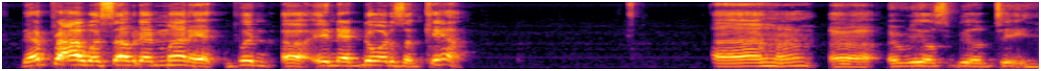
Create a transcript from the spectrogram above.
that probably was some of that money put uh, in that daughter's account. Uh-huh. Uh a real spilled tea.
